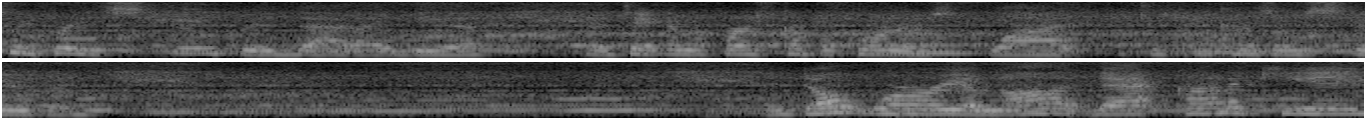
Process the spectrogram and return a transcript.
Actually pretty stupid, that idea. Of taking the first couple corners flat, just because I'm stupid. And don't worry, I'm not that kind of kid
